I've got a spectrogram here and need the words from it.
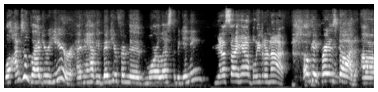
Well, I'm so glad you're here. And have you been here from the more or less the beginning? Yes, I have, believe it or not. okay, praise God. Uh,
